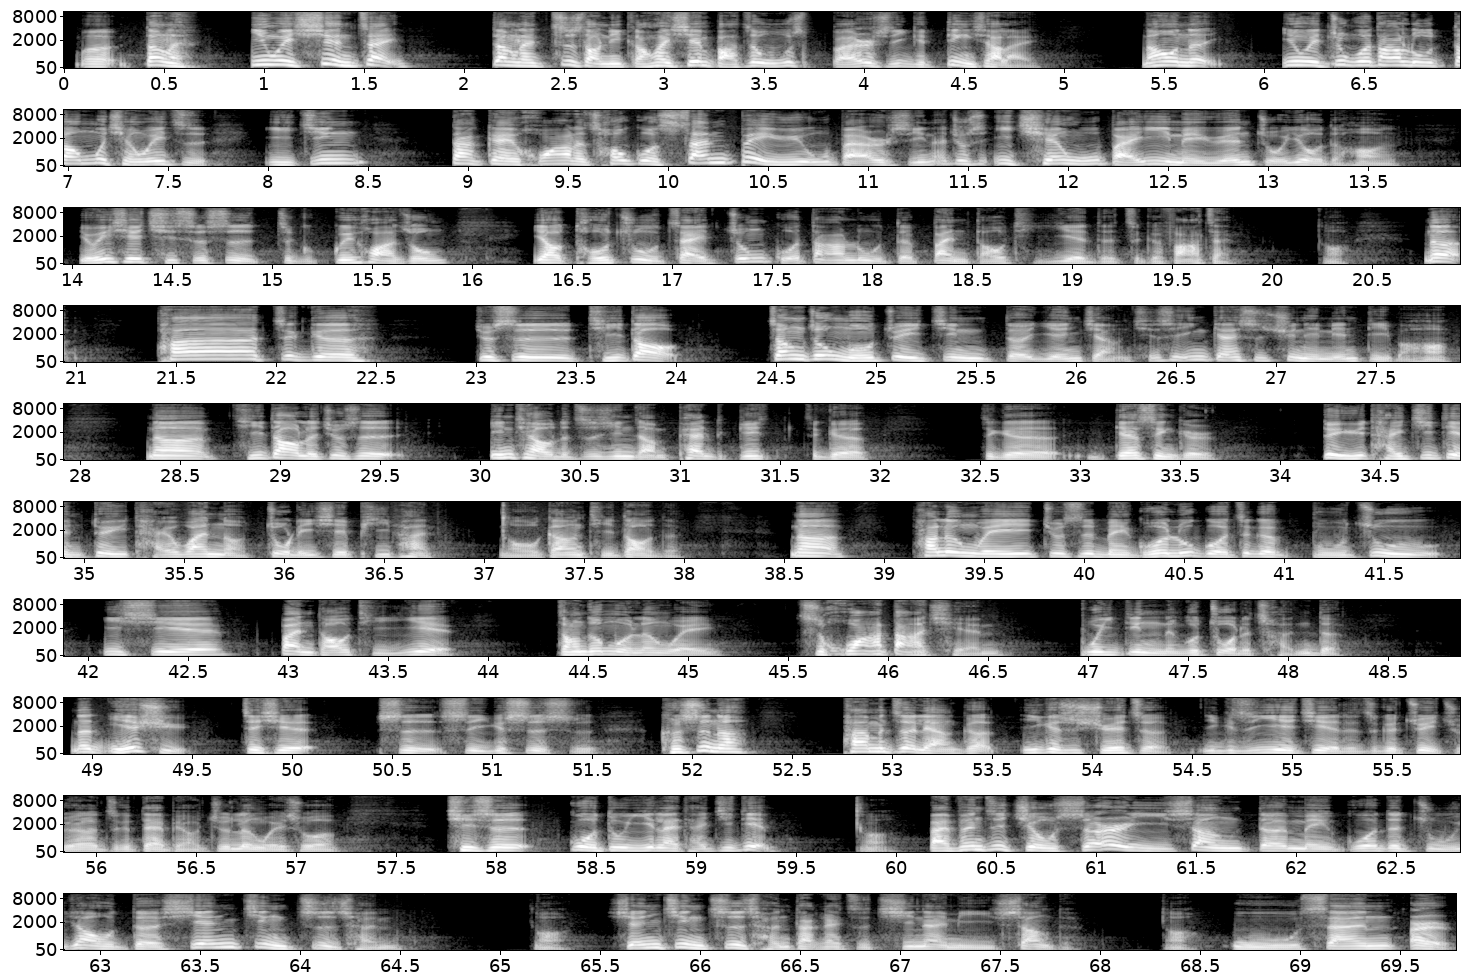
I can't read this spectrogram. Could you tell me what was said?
呃，当然，因为现在。当然，至少你赶快先把这五百二十亿给定下来，然后呢，因为中国大陆到目前为止已经大概花了超过三倍于五百二十亿，那就是一千五百亿美元左右的哈。有一些其实是这个规划中要投注在中国大陆的半导体业的这个发展哦。那他这个就是提到张忠谋最近的演讲，其实应该是去年年底吧哈。那提到了就是。Intel 的执行长 Pat 给这个这个 Gelsinger 对于台积电、对于台湾呢做了一些批判哦，我刚刚提到的，那他认为就是美国如果这个补助一些半导体业，张忠谋认为是花大钱不一定能够做得成的。那也许这些是是一个事实，可是呢，他们这两个一个是学者，一个是业界的这个最主要的这个代表，就认为说，其实过度依赖台积电。啊，百分之九十二以上的美国的主要的先进制程，啊，先进制程大概指七纳米以上的，啊，五三二，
